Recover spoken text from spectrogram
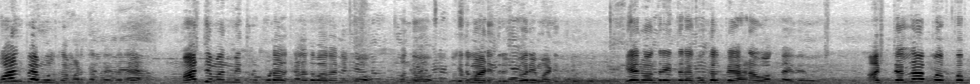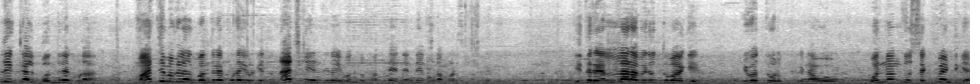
ಫೋನ್ ಪೇ ಮೂಲಕ ಮಾಡ್ಕೊಂತ ಇದ್ದಾರೆ. ಮಾಧ್ಯಮ ಮಿತ್ರರು ಕೂಡ ಕಳೆದ ವಾರ ನೀವು ಒಂದು ಇದು ಮಾಡಿದ್ರಿ ಸ್ಟೋರಿ ಮಾಡಿದ್ರಿ ಏನು ಅಂದ್ರೆ ಈ ತರ ಗೂಗಲ್ ಪೇ ಹಣ ಹೋಗ್ತಾ ಇದೆ. ಅಷ್ಟೆಲ್ಲ ಪಬ್ಲಿಕ್ ಅಲ್ಲಿ ಬಂದ್ರೆ ಕೂಡ, ಮಾಧ್ಯಮಗಳಲ್ಲಿ ಬಂದ್ರೆ ಕೂಡ ಇವರಿಗೆ ನಾಚಿಕೆ ಇಲ್ದಿರ ಇವತ್ತು ಮತ್ತೆ ನಿನ್ನೆ ಕೂಡ ಮಾಡಿಸ್ತಾರೆ ಇದರೆಲ್ಲರ ವಿರುದ್ಧವಾಗಿ ಇವತ್ತು ನಾವು ಒಂದೊಂದು ಸೆಗ್ಮೆಂಟ್ಗೆ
